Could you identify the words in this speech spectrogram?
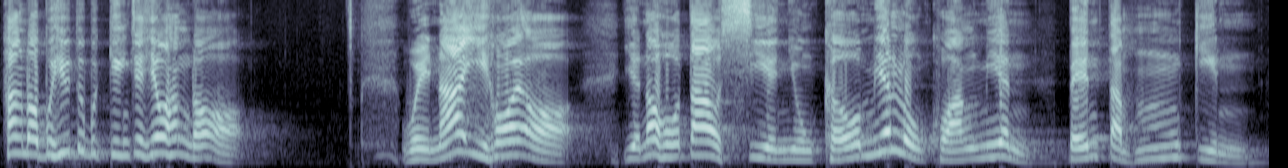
hàng đó bữa hiếu tu bữa kinh chiến hiếu hàng đó vì ná y hoi ọ giờ nó hồ tao xiên nhung khẩu miên lồng khoáng miên bên tầm kinh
